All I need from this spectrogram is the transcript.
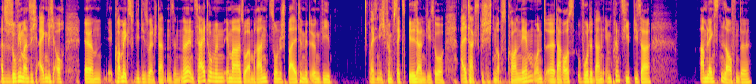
Also so wie man sich eigentlich auch ähm, Comics, wie die so entstanden sind, ne? in Zeitungen immer so am Rand so eine Spalte mit irgendwie weiß ich nicht, fünf, sechs Bildern, die so Alltagsgeschichten aufs Korn nehmen. Und äh, daraus wurde dann im Prinzip dieser am längsten laufende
